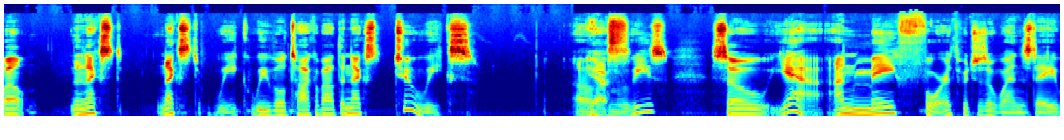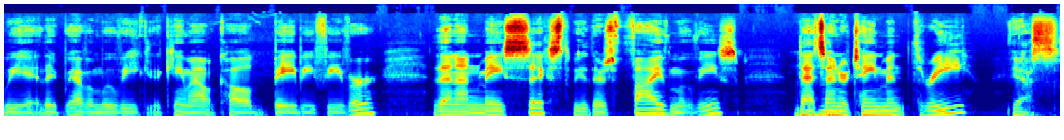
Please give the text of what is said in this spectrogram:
Well, the next next week we will talk about the next two weeks of Yes. movies. So yeah, on May fourth, which is a Wednesday, we we have a movie that came out called Baby Fever. Then on May sixth, there's five movies. That's Entertainment three, yes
